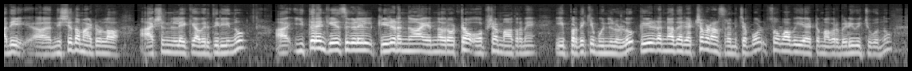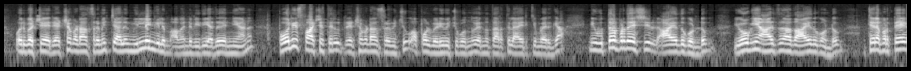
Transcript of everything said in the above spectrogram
അതി നിശ്ചിതമായിട്ടുള്ള ആക്ഷനിലേക്ക് അവർ തിരിയുന്നു. ഇത്തരം കേസുകളിൽ കീഴടങ്ങുക എന്ന ഒരൊറ്റ ഓപ്ഷൻ മാത്രമേ ഈ പ്രതിക്ക് മുന്നിലുള്ളൂ. കീഴടങ്ങാതെ രക്ഷപ്പെടാൻ ശ്രമിച്ചപ്പോൾ സ്വാഭാവികമായിട്ടും അവർ വെടിവെച്ചു കൊന്നു. ഒരുപക്ഷെ രക്ഷപ്പെടാൻ ശ്രമിച്ചാലും ഇല്ലെങ്കിലും അവന്റെ വിധി അത് തന്നെയാണ്. പോലീസ് ഭാഷ്യത്തിൽ രക്ഷപ്പെടാൻ ശ്രമിച്ചു അപ്പോൾ വെടിവെച്ചു കൊന്നു എന്ന തരത്തിലായിരിക്കും വരിക. ഇനി ഉത്തർപ്രദേശിൽ ആയതുകൊണ്ടും യോഗി ആദിത്യനാഥ് ആയതുകൊണ്ടും ചില പ്രത്യേക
